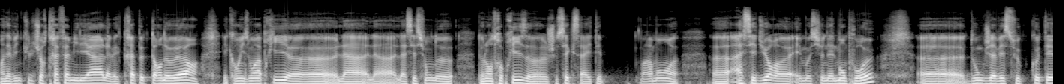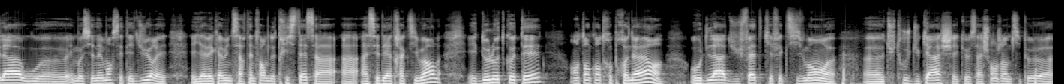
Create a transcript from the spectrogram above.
on avait une culture très familiale avec très peu de turnover. Et quand ils ont appris la, la, la, session de, de l'entreprise, je sais que ça a été vraiment euh, assez dur euh, émotionnellement pour eux. Euh, donc j'avais ce côté-là où émotionnellement c'était dur et il y avait quand même une certaine forme de tristesse à, à, à céder à Tractive World. Et de l'autre côté, en tant qu'entrepreneur, au-delà du fait qu'effectivement euh, tu touches du cash et que ça change un petit peu euh,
